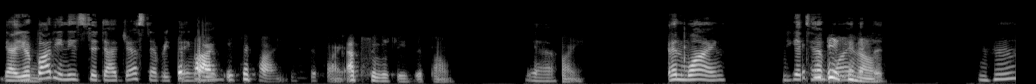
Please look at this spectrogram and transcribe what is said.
Yeah. Your Yeah. body needs to digest everything. pie. right? It's a pie. It's a pie. Absolutely, it's a pie. Yeah. Pie. And wine. You get It's to have wine at additional. the, hmm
